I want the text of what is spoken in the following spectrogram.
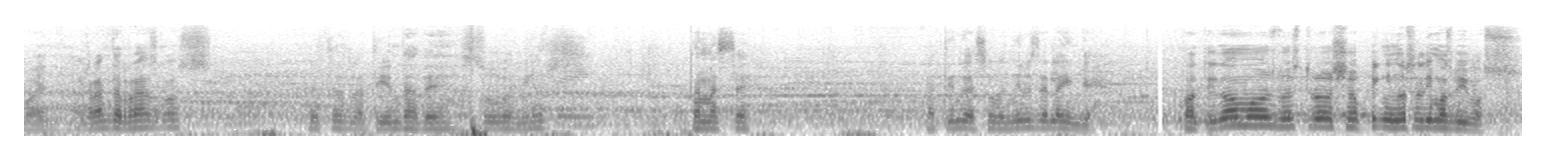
Bueno, a grandes rasgos, esta es la tienda de souvenirs. Namaste. La tienda de souvenirs de la India. Continuamos nuestro shopping y no salimos vivos.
